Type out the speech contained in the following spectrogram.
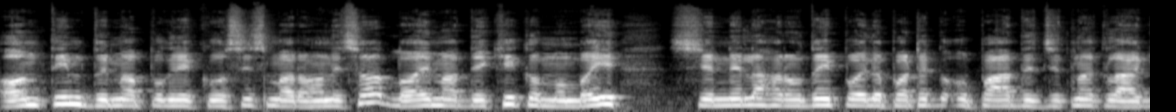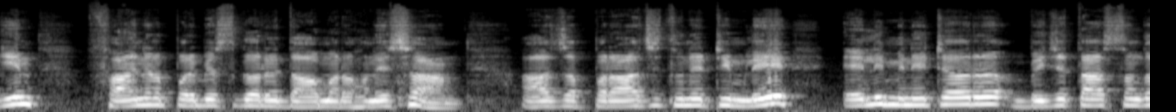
अन्तिम दुईमा पुग्ने कोसिसमा रहनेछ। लयमा देखिएको मुम्बई चेन्नईलाई हराउँदै पहिलो पटक उपाधि जित्नका लागि फाइनल प्रवेश गर्ने दाउमा रहनेछ। आज पराजित हुने टिमले एलिमिनेटर विजेतासँग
